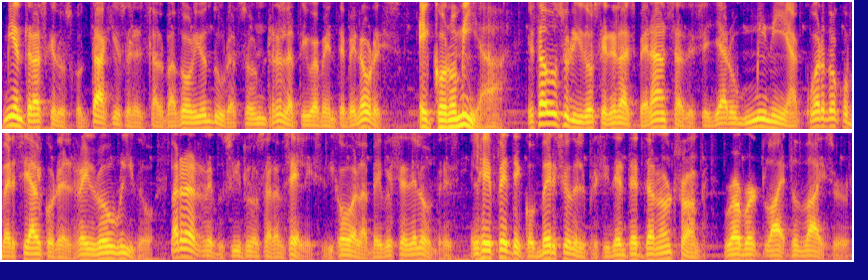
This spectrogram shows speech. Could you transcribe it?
mientras que los contagios en El Salvador y Honduras son relativamente menores. Economía. Estados Unidos tiene la esperanza de sellar un mini acuerdo comercial con el Reino Unido para reducir los aranceles, dijo a la BBC de Londres el jefe de comercio del presidente Donald Trump, Robert Lighthizer.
